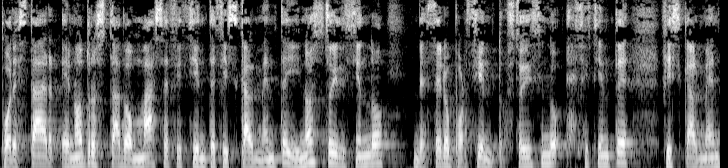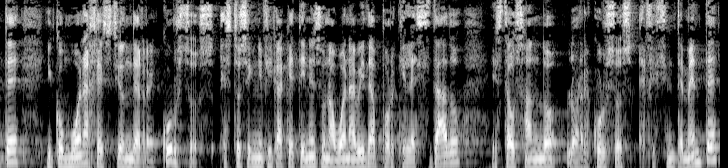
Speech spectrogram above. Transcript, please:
por estar en otro estado más eficiente fiscalmente, y no estoy diciendo de 0%, estoy diciendo eficiente fiscalmente y con buena gestión de recursos. Esto significa que tienes una buena vida porque el Estado está usando los recursos eficientemente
